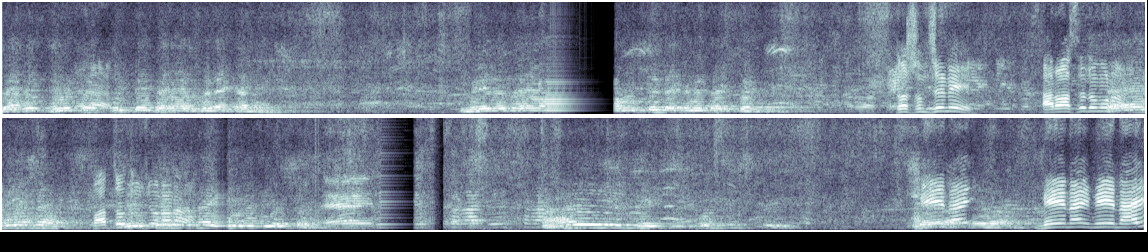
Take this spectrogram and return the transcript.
যাদের ড্রেস আছে তারা আসবেন এখানে। মেয়েরা যারা অবশ্যই এখানে থাকবেন। দশম শ্রেণি? আরও আছে তো মনে হয়? মাত্র দুজন না? মেয়ে নাই মেয়ে নাই মেয়ে নাই।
